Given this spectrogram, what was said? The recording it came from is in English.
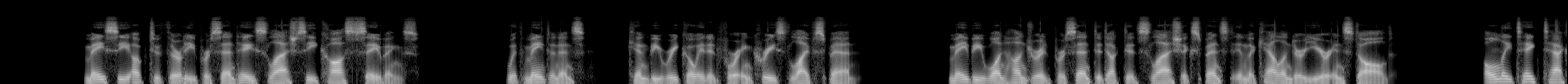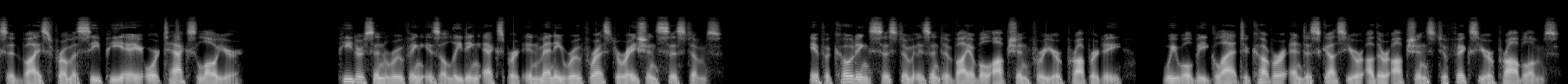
May see up to 30% A/C cost savings. With maintenance, can be recoated for increased lifespan. May be 100% deducted slash expensed in the calendar year installed. Only take tax advice from a CPA or tax lawyer. Peterson Roofing is a leading expert in many roof restoration systems. If a coating system isn't a viable option for your property, we will be glad to cover and discuss your other options to fix your problems.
